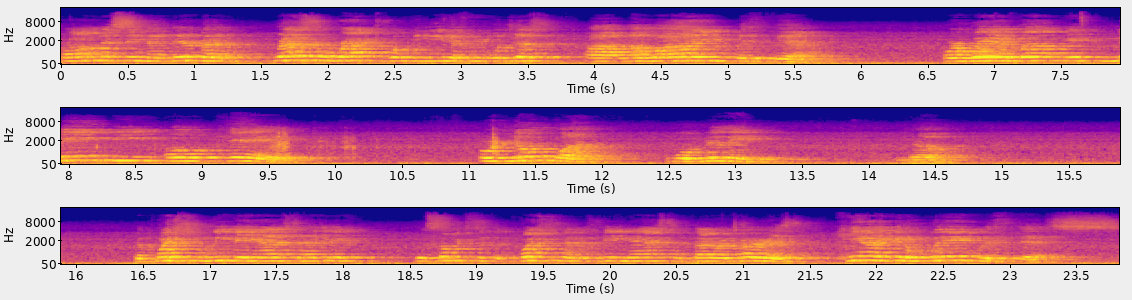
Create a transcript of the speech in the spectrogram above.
promising that they're going to resurrect what we need if we will just uh, align with them. Or a way of, well, it may be okay. Or no one will really know. The question we may ask, and I think to some extent the question that is being asked in Thyatira is, can I get away with this?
